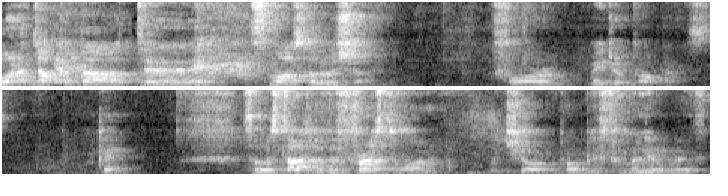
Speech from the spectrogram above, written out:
I want to talk about a small solution for major problems. Okay? So we start with the first one, which you're probably familiar with,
